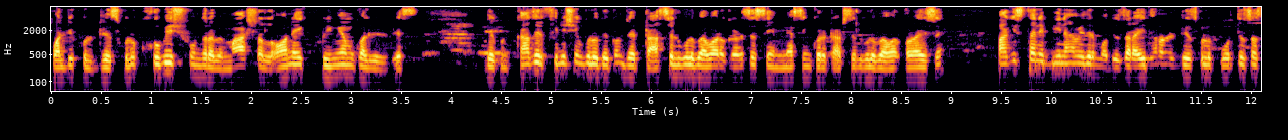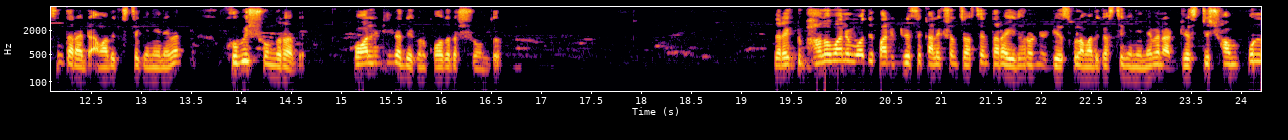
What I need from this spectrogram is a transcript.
কোয়ালিটিফুল ড্রেসগুলো খুবই সুন্দর হবে। মার্শাল অনেক প্রিমিয়াম কোয়ালিটির ড্রেস দেখুন, কাজের ফিনিশিংগুলো দেখুন, যে টার্সেলগুলো ব্যবহার করা হয়েছে সেম ম্যাচিং করে টার্সেলগুলো ব্যবহার করা হয়েছে। পাকিস্তানি বিন হামিদের মধ্যে যারা এই ধরনের ড্রেসগুলো পরতে চাচ্ছেন, তারা আমাদের কাছ থেকে নিয়ে নেবেন। খুবই সুন্দর হবে। কোয়ালিটিটা দেখুন কতটা সুন্দর। যারা একটু ভালো মানের মধ্যে পার্টি ড্রেসের কালেকশন চাচ্ছেন, তারা এই ধরনের ড্রেসগুলো আমাদের কাছ থেকে নিয়ে নেবেন। আর ড্রেসটি সম্পূর্ণ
